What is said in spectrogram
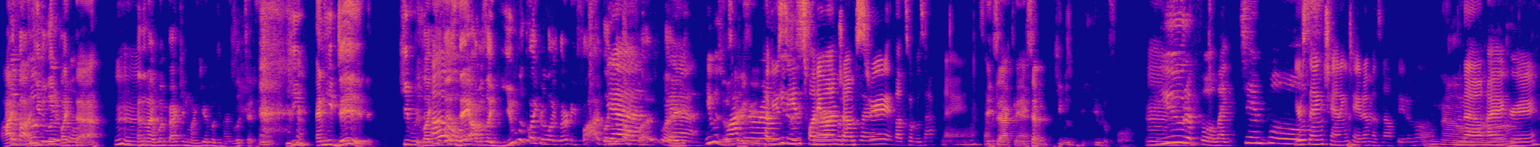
I It thought he looked looked like beautiful. that, Mhm. and then I went back in my yearbook and I looked at him. He and he did. He re- like to Oh. this day, I was like, you look like you're like 35. Like yeah, what the fuck? Like yeah. He was that's walking crazy. around. Have you he was a seen 21 Jump player. Street? That's what was happening. Sounds exactly. like. Except he was beautiful. Mm. Beautiful, like dimples. You're saying Channing Tatum is not beautiful? No. No, I agree.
